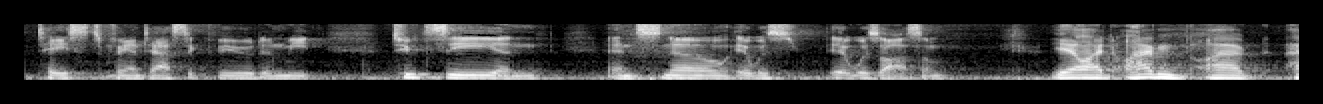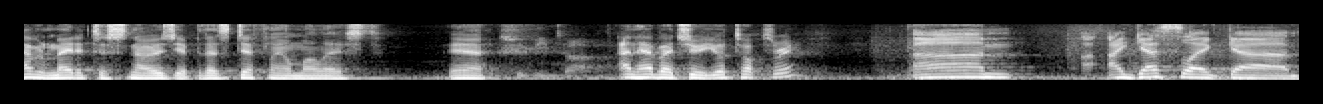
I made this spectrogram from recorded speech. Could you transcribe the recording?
taste fantastic food and meet Tootsie and and Snow. It was it was awesome. Yeah, I, I haven't I haven't made it to Snows yet, but that's definitely on my list. Yeah. Should be top. And how about you? Your top three? Um, I guess like uh,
